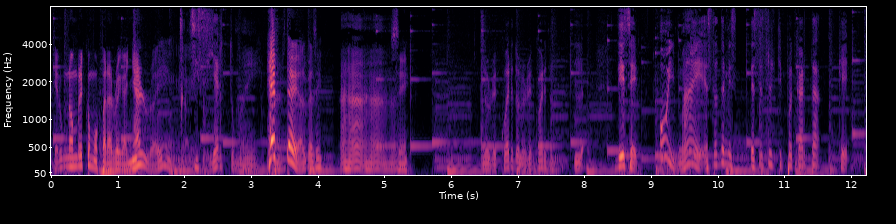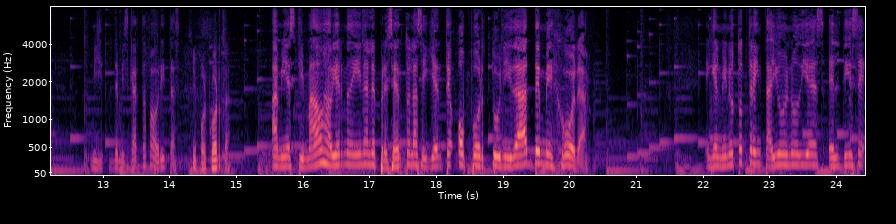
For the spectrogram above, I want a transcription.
Que era un nombre como para regañarlo ahí. Sí, cierto, mae. Hefte, algo así. Ajá, ajá, ajá. Sí. Lo recuerdo, lo recuerdo. Dice, uy, mae, esta es de mis, este es el tipo de carta que... mi- de mis cartas favoritas. Sí, por corta. A mi estimado Javier Medina le presento la siguiente oportunidad de mejora. En el minuto 31.10 él dice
